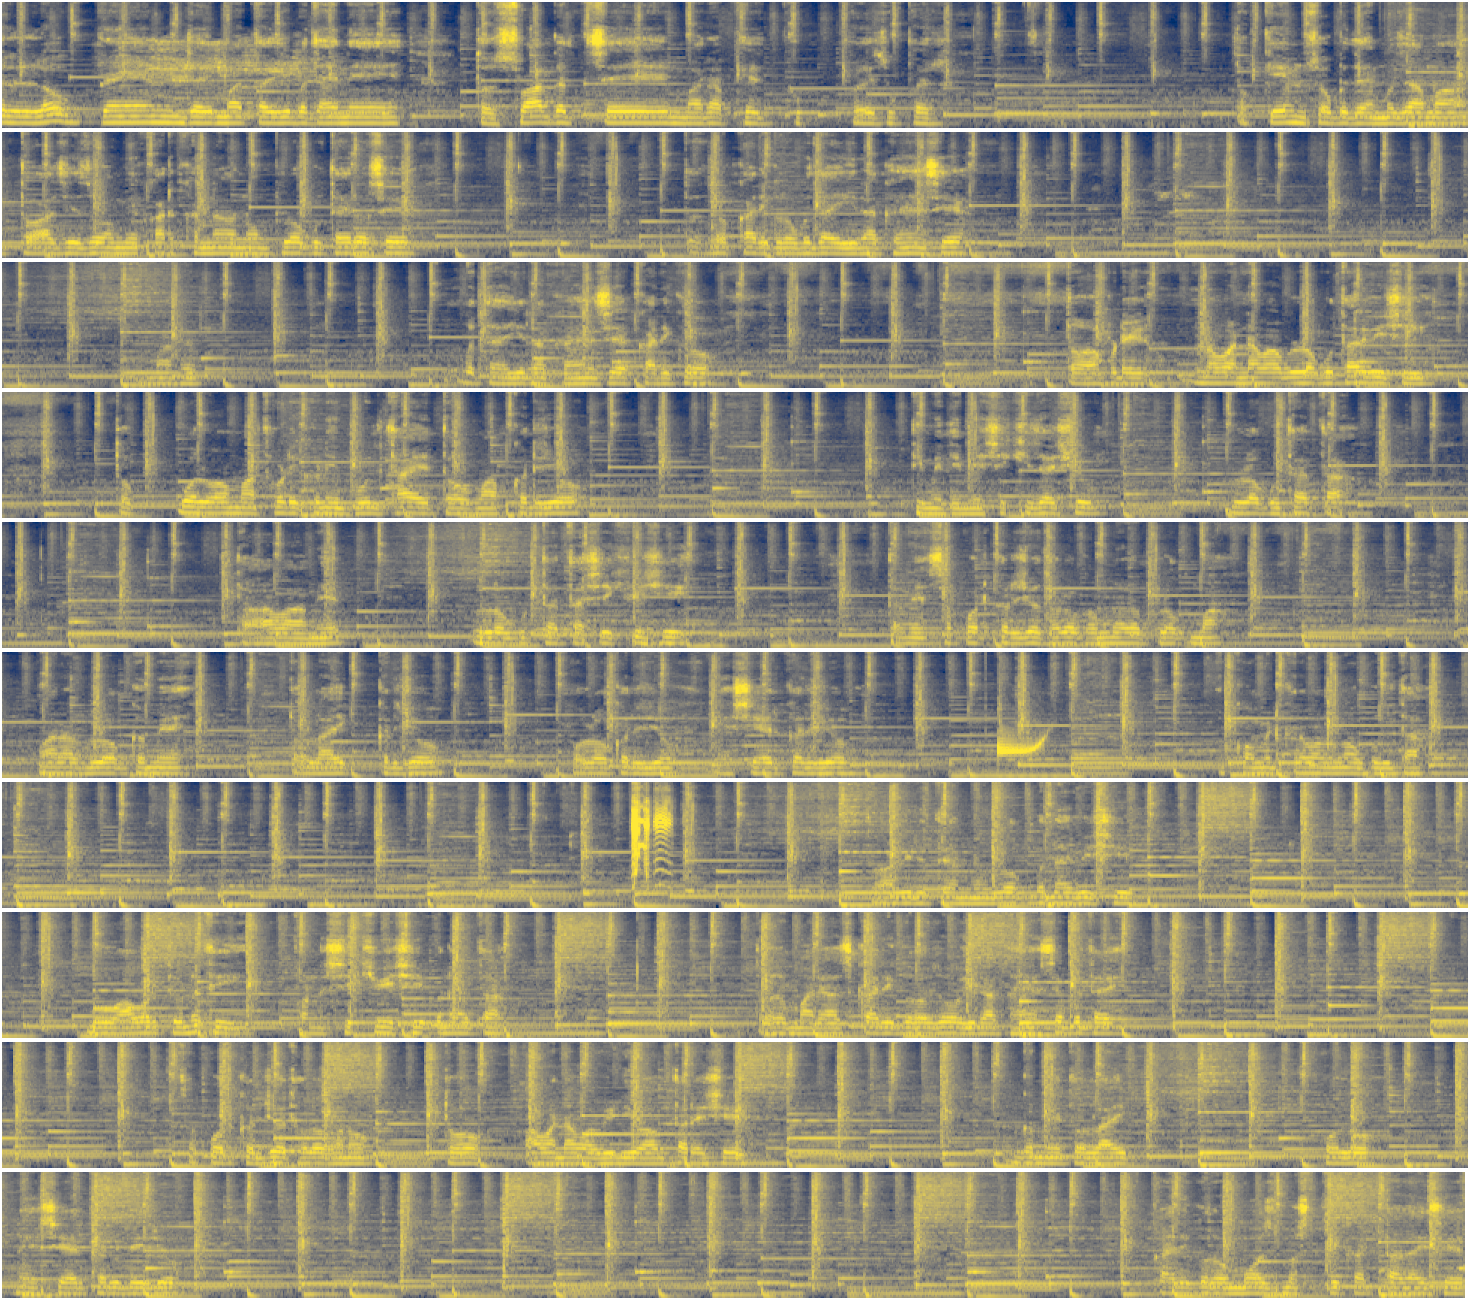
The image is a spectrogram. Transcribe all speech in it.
Hello friend, જય માતાજી બધાને. તો સ્વાગત છે મારા ફેસબુક પેજ ઉપર. તો કેમ છો બધા મજામાં? તો આજે જો અમે કારખાનાનો બ્લોગ ઉતાર્યો છે. તો જો કારીગરો બધા હીરા કહે છે. મારે બધા હીરા કહે છે કારીગરો. તો આપણે નવા નવા બ્લોગ ઉતારવી છીએ બોલવામાં થોડી ઘણી ભૂલ થાય તો માફ કરજો. ધીમે ધીમે શીખી જઈશું. બ્લોગ ઉતારતા. તો આવા અમે બ્લોગ ઉતારતા શીખવી છીએ તમે સપોર્ટ કરજો થોડોક અમારા બ્લોગમાં મારા બ્લોગ ગમે તો લાઈક કરજો ફોલો કરજો અને શેર કરજો. કોમેન્ટ કરવાનું ન ભૂલતા. બનાવી છે. બહુ આવડતું નથી, પણ શીખવી છે બનાવતા. તો અમારે આજ કારીગરો જો હીરા ઘણા છે બધાય સપોર્ટ કરજો થોડો ઘણો. તો આવા નવા વીડિયો આવતા રહેશે. ગમે તો લાઈક ફોલો ને શેર કરી દેજો. કારીગરો મોજ મસ્તી કરતા જાય છે.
